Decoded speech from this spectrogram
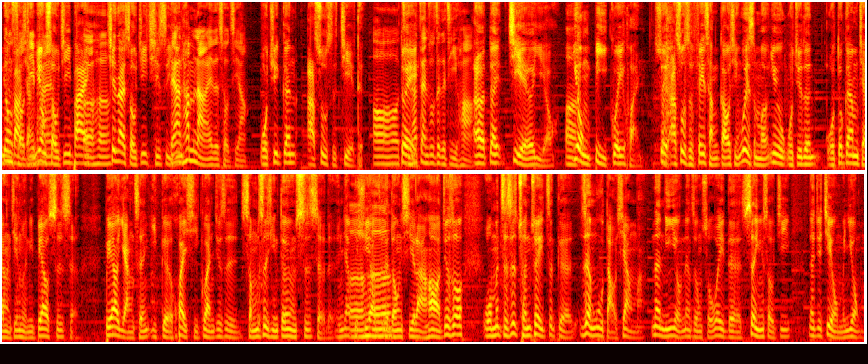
用手机用手机拍。呃、现在手机其实，等下他们哪来的手机啊？我去跟 ASUS 借的。哦，对，他赞助这个计划。呃，对，借而已哦，呃、用币归还。所以 ASUS 非常高兴。为什么？因为我觉得我都跟他们讲很清楚，你不要施舍。不要养成一个坏习惯，就是什么事情都用施舍的，人家不需要这个东西啦。哈。就是说，我们只是纯粹这个任务导向嘛。那你有那种所谓的摄影手机，那就借我们用嘛。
